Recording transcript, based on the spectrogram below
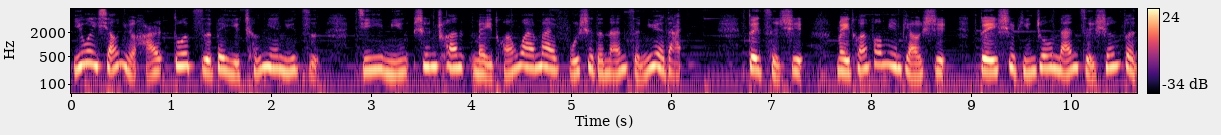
一位小女孩多次被一成年女子及一名身穿美团外卖服饰的男子虐待。对此事，美团方面表示，对视频中男子身份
